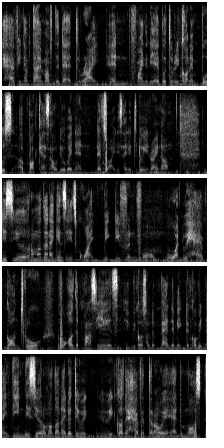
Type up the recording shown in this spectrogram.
have enough time after that to write and finally able to record and post a podcast audio by then. That's why I decided to do it right now. This year Ramadan I can say it's quite big different from what we have gone through for all the past years. Because of the pandemic the COVID-19 this year Ramadan I don't think we, we're gonna have a Tarawih at the mosque.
